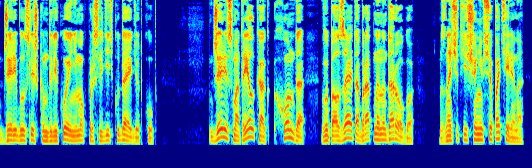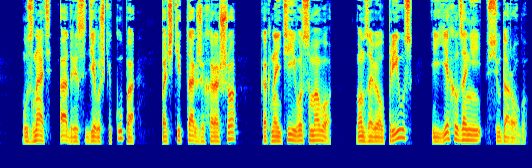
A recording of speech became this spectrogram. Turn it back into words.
Джерри был слишком далеко и не мог проследить, куда идет куб. Джерри смотрел, как Хонда выползает обратно на дорогу. Значит, еще не все потеряно. Узнать адрес девушки Купа почти так же хорошо, как найти его самого. Он завел Приус и ехал за ней всю дорогу.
